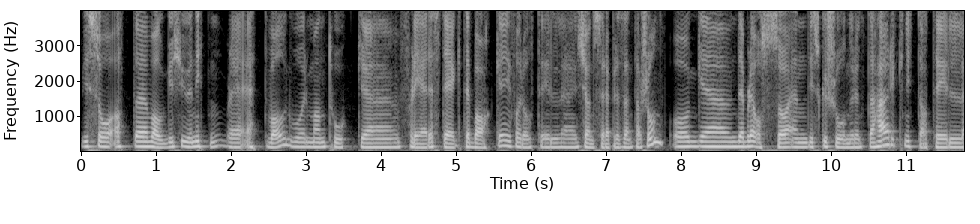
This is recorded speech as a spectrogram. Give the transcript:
Vi så at eh, valget 2019 ble et valg hvor man tok eh, flere steg tilbake i forhold til eh, kjønnsrepresentasjon. Og det ble også en diskusjon rundt det her knytta til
